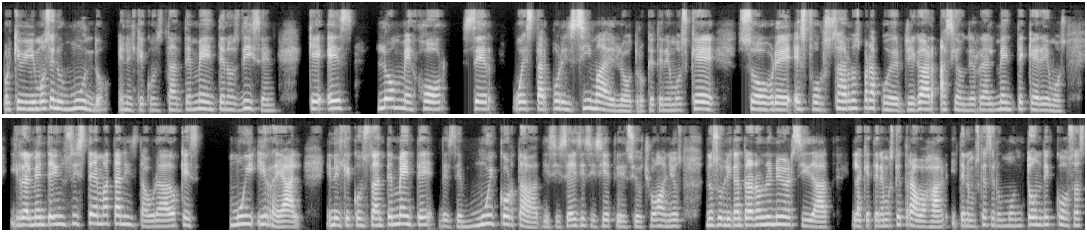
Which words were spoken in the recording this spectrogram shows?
porque vivimos en un mundo en el que constantemente nos dicen que es lo mejor ser o estar por encima del otro, que tenemos que sobre esforzarnos para poder llegar hacia donde realmente queremos. Y realmente hay un sistema tan instaurado que es muy irreal, en el que constantemente, desde muy corta 16, 17, 18 años, nos obliga a entrar a una universidad en la que tenemos que trabajar y tenemos que hacer un montón de cosas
